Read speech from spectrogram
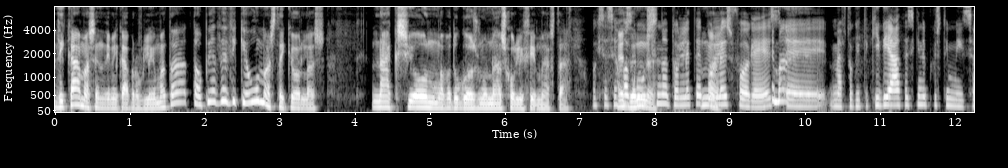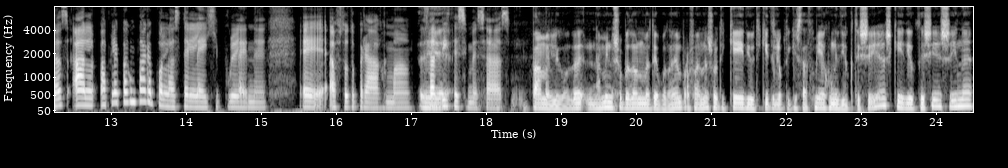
δικά μας ενδυμικά προβλήματα, τα οποία δεν δικαιούμαστε κιόλας να αξιώνουμε από τον κόσμο να ασχοληθεί με αυτά. Όχι, σας έχω Έτσι δεν ακούσει είναι; να το λέτε Ναι. πολλές φορές Ε, μα- ε, με αυτοκριτική διάθεση και είναι προς τιμή σας, αλλά απλά υπάρχουν πάρα πολλά στελέχη που λένε ε, αυτό το πράγμα, σε Ε, αντίθεση με εσάς. Πάμε λίγο. Δε- να μην ισοπεδώνουμε τίποτα. Είναι προφανές ότι και οι ιδιωτικοί τηλεοπτικοί σταθμοί έχουν ιδιοκτησίες και οι ιδιοκτησίες είναι,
